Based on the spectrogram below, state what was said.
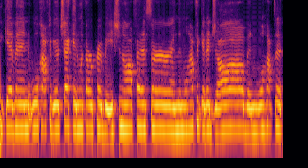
be given we'll have to go check in with our probation officer and then we'll have to get a job and we'll have to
